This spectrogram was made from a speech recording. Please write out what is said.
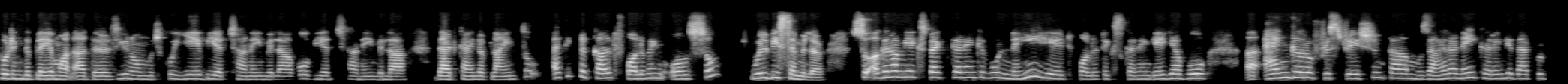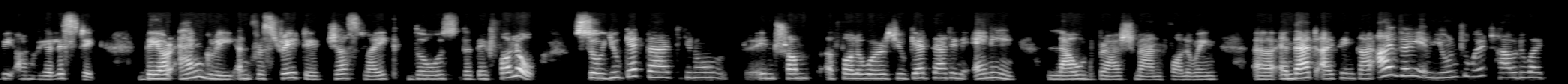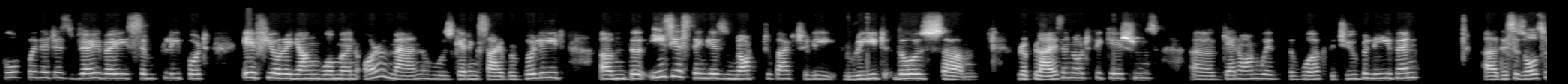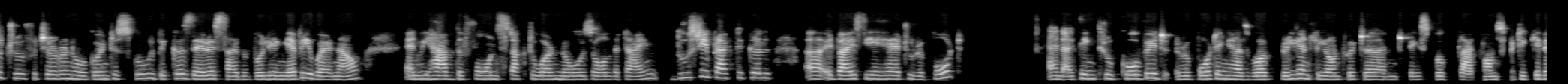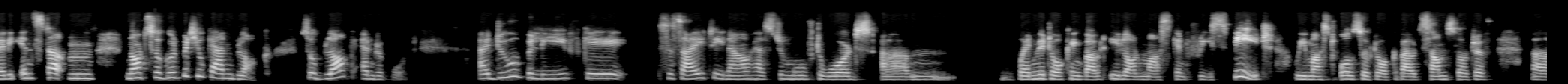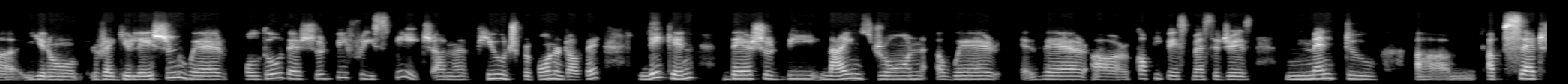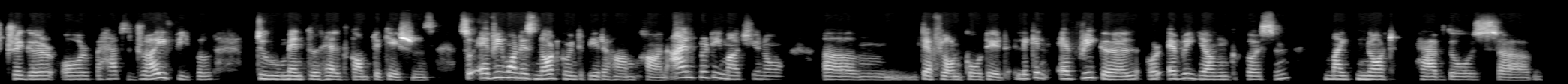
putting the blame on others. You know, mujhko ye bhi acha nahi mila, wo bhi acha nahi mila, that kind of line. So I think the cult following also will be similar so अगर हम ये expect करें कि वो नहीं hate politics करेंगे या वो एंगर और फ्रस्ट्रेशन का मुजाहरा नहीं करेंगे that would be unrealistic they are angry and frustrated just like those that they follow so you get that you know in trump followers you get that in any loud brash man following uh, and that i think I, i'm very immune to it. How do i cope with it is very very simply put if you're a young woman or a man who's getting cyber bullied um, the easiest thing is not to actually read those um, replies and notifications. Uh, get on with the work that you believe in. Uh, this is also true for children who are going to school because there is cyberbullying everywhere now and we have the phone stuck to our nose all the time. Dusri practical uh, advice ye hai to report and I think through COVID, reporting has worked brilliantly on Twitter and Facebook platforms, particularly Insta, mm, not so good, but you can block. So block and report. I do believe that society now has to move towards um, when we're talking about Elon Musk and free speech, we must also talk about some sort of, uh, you know, regulation where although there should be free speech, I'm a huge proponent of it, lekin there should be lines drawn where there are copy paste messages meant to um, upset, trigger, or perhaps drive people to mental health complications. So everyone is not going to be Reham Khan. I'm pretty much, you know, um, Teflon coated. Like in every girl or every young person might not have those, um,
